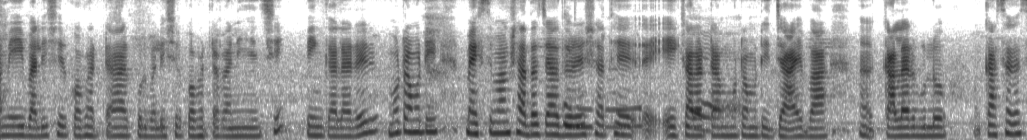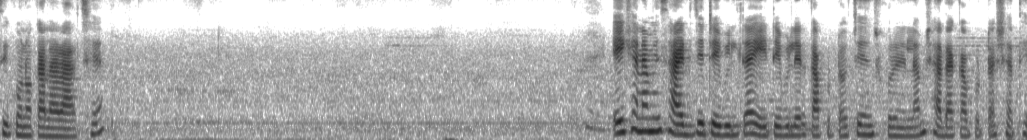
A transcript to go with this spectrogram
আমি এই বালিশের কভারটা, আর ফুল বালিশের কভারটা বানিয়েছি। পিঙ্ক কালারের। মোটামুটি ম্যাক্সিমাম সাদা চাদরের সাথে এই কালারটা মোটামুটি যায় বা কালারগুলো, কাছাকাছি কোনো কালার আছে। এইখানে আমি সাইড যে টেবিলটা, এই টেবিলের কাপড়টাও চেঞ্জ করে নিলাম। সাদা কাপড়টার সাথে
